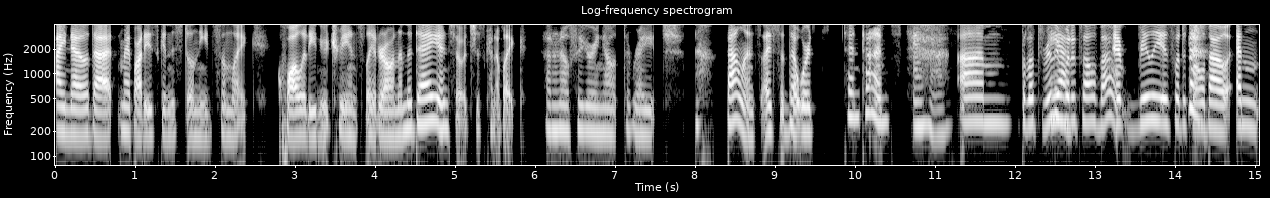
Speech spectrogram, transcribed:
i know that my body's gonna still need some like quality nutrients later on in the day and so it's just kind of like i don't know figuring out the right balance i've said that word 10 times Mhm. um But that's really Yeah. what it's all about. it really is what it's all about. And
